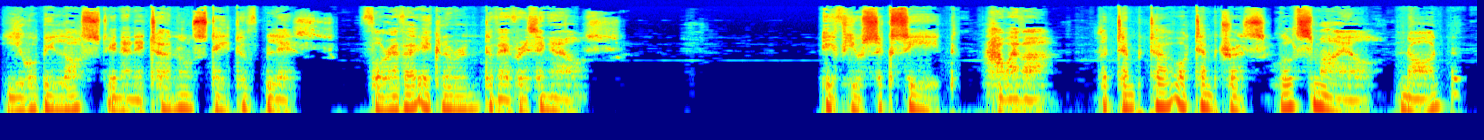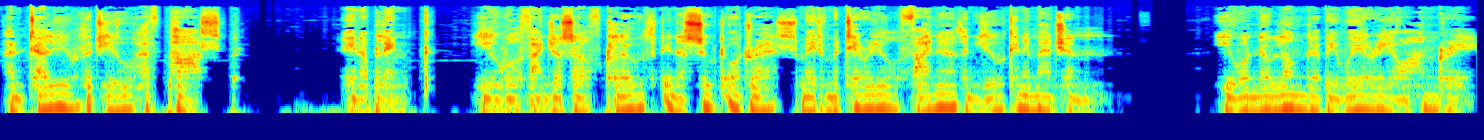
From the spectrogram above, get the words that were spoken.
you will be lost in an eternal state of bliss, forever ignorant of everything else. If you succeed, however, the tempter or temptress will smile, nod, and tell you that you have passed. In a blink, you will find yourself clothed in a suit or dress made of material finer than you can imagine. You will no longer be weary or hungry.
